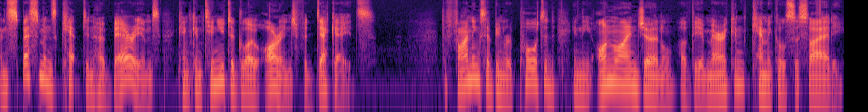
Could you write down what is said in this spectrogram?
and specimens kept in herbariums can continue to glow orange for decades. The findings have been reported in the online journal of the American Chemical Society.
